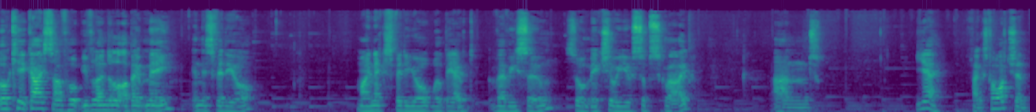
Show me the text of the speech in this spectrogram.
Okay guys, so I hope you've learned a lot about me in this video. My next video will be out very soon, so make sure you subscribe. And yeah, thanks for watching.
